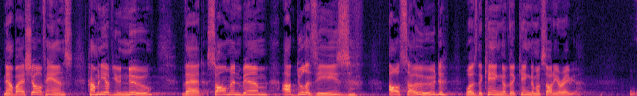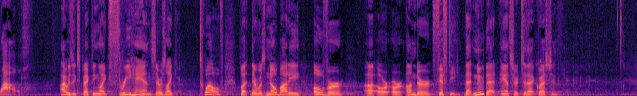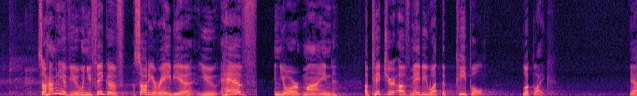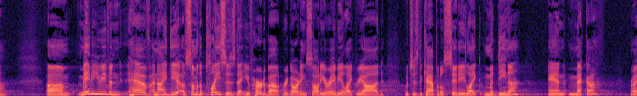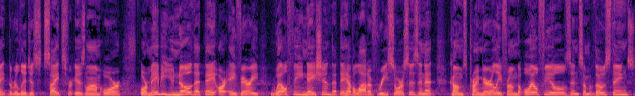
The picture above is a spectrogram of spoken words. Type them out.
Now, by a show of hands, how many of you knew that Salman bin Abdulaziz al Saud was the king of the kingdom of Saudi Arabia? Wow. I was expecting like three hands. There was like 12, but there was nobody over uh, or, or under 50 that knew that answer to that question. So, how many of you, when you think of Saudi Arabia, you have in your mind a picture of maybe what the people look like? Yeah? Um, maybe you even have an idea of some of the places that you've heard about regarding Saudi Arabia, like Riyadh, which is the capital city, like Medina and Mecca, right? The religious sites for Islam. Or, or maybe you know that they are a very wealthy nation, that they have a lot of resources, and that comes primarily from the oil fields and some of those things.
